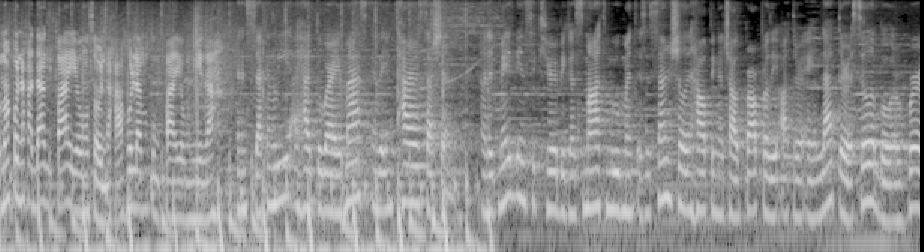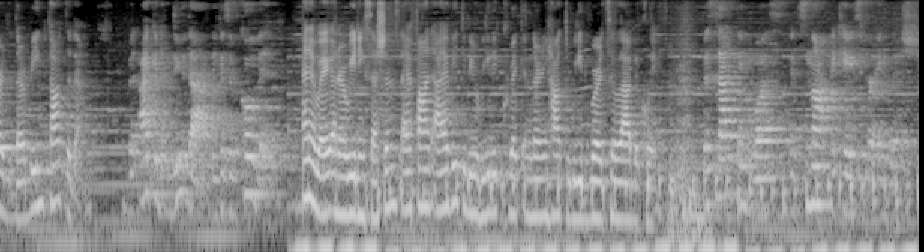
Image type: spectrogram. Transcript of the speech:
Umako nakadag payong so nakahulam kong payong nila. And secondly, I had to wear a mask in the entire session. And it made me insecure because mouth movement is essential in helping a child properly utter a letter, syllable, or word that are being taught to them. But I couldn't do that because of COVID. Anyway, on our reading sessions, I found Ivy to be really quick in learning how to read words syllabically. The sad thing was, it's not the case for English.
